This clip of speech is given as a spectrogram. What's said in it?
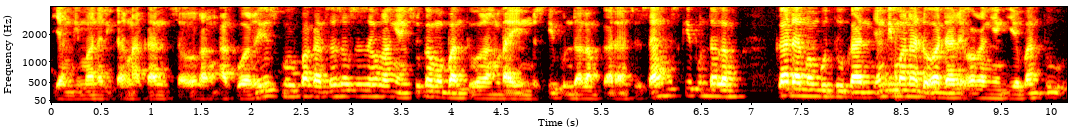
yang di mana dikarenakan seorang Aquarius merupakan sosok seseorang yang suka membantu orang lain meskipun dalam keadaan susah, meskipun dalam keadaan membutuhkan yang di mana doa dari orang yang ia bantu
